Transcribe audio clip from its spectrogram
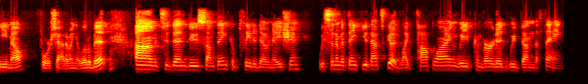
email, foreshadowing a little bit, um, to then do something, complete a donation. We send them a thank you. That's good. Like top line, we've converted, we've done the thing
